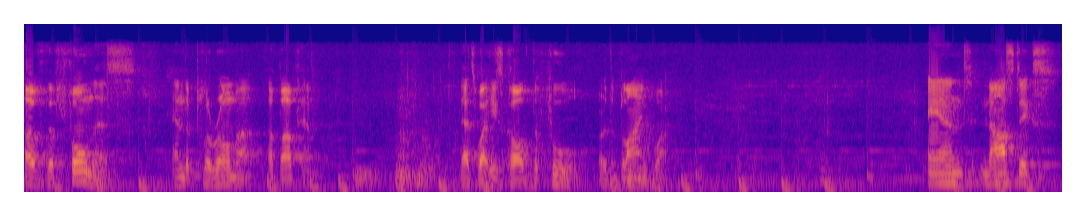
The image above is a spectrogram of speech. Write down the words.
of the fullness and the pleroma above him. That's why he's called the fool or the blind one. And Gnostics,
